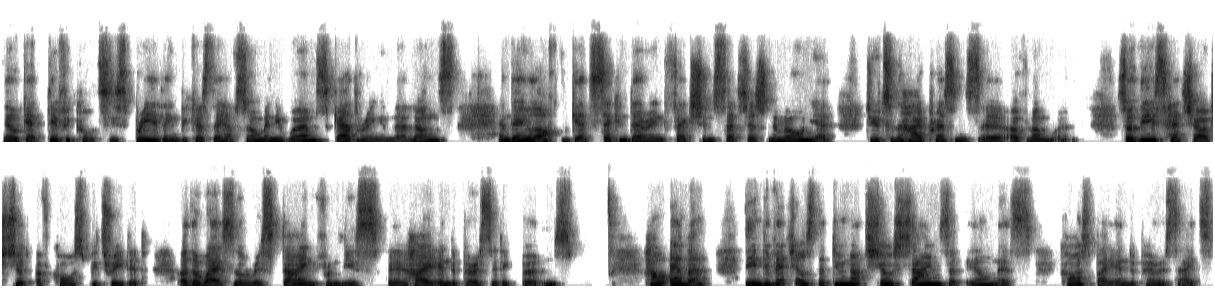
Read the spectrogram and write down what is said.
they'll get difficulties breathing because they have so many worms gathering in their lungs. And they will often get secondary infections such as pneumonia due to the high presence uh, of lungworm. So these hedgehogs should, of course, be treated. Otherwise, they'll risk dying from these uh, high endoparasitic burdens. However, the individuals that do not show signs of illness caused by endoparasites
